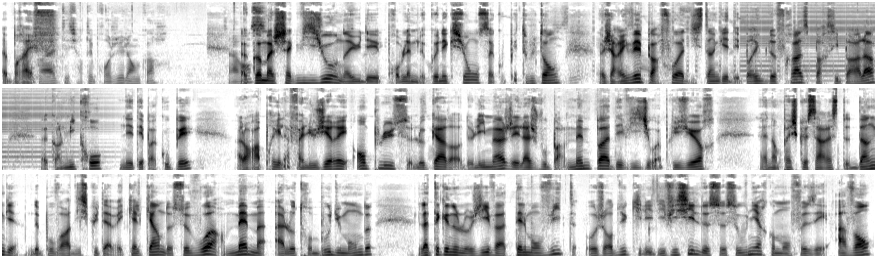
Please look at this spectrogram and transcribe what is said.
Euh, bref. Ouais, t'es sur tes projets là encore? Comme à chaque visio, on a eu des problèmes de connexion, ça coupait tout le temps. Euh, J'arrivais parfois à distinguer des bribes de phrases par-ci par-là, euh, quand le micro n'était pas coupé. Alors après, il a fallu gérer en plus le cadre de l'image, et là je vous parle même pas des visios à plusieurs. Euh, N'empêche que ça reste dingue de pouvoir discuter avec quelqu'un, de se voir même à l'autre bout du monde. La technologie va tellement vite aujourd'hui qu'il est difficile de se souvenir comme on faisait avant.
